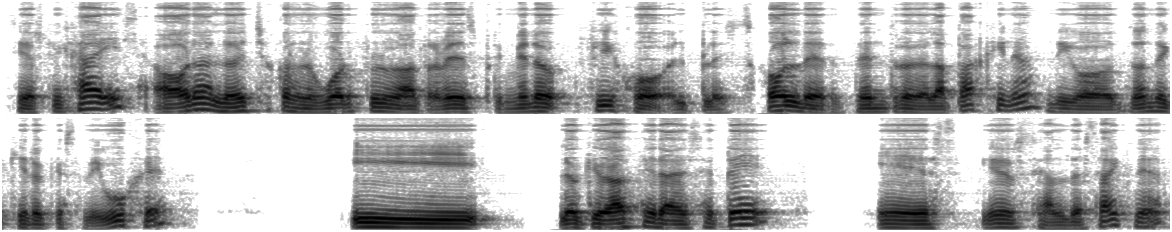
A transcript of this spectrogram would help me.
Si os fijáis, ahora lo he hecho con el workflow al revés. Primero fijo el placeholder dentro de la página, digo dónde quiero que se dibuje, y lo que va a hacer ASP es irse al designer,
